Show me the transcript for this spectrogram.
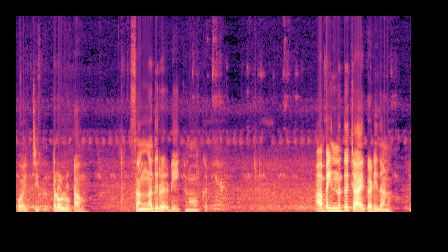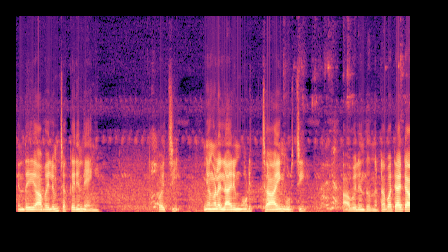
കുഴച്ച്. ഇത്ര ഉള്ളൂ കേട്ടോ സംഗതി റെഡി ആയിക്കണം ഓക്കെ. അപ്പം ഇന്നത്തെ ചായക്കടി ഇതാണ്. എന്ത്? അവലും ചക്കരയും തേങ്ങയും. കുഴച്ച് ഞങ്ങളെല്ലാവരും കൂടി ചായയും കുടിച്ച് അവലും തിന്നിട്ട്. അപ്പോൾ ടാറ്റാ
